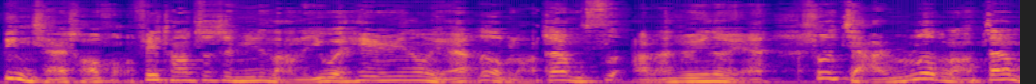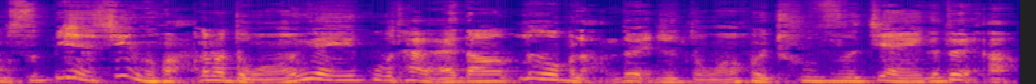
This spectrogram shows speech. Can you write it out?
并且还嘲讽非常支持民主党的一位黑人运动员勒布朗詹姆斯啊，篮球运动员说，假如勒布朗詹姆斯变性的话，那么董王愿意雇他来当勒布朗队，这董王会出资建一个队啊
